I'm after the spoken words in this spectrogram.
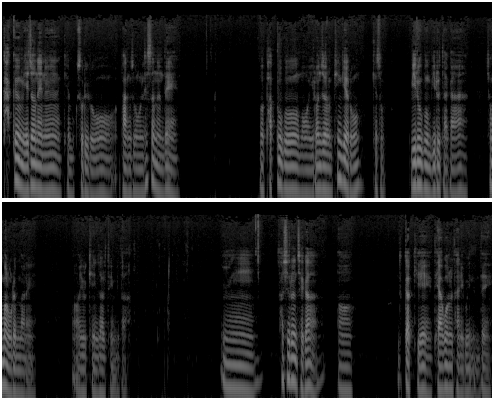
가끔 예전에는 이렇게 목소리로 방송을 했었는데 뭐 바쁘고 뭐 이런저런 핑계로 계속 미루고 미루다가 정말 오랜만에 어, 이렇게 인사를 드립니다. 음, 사실은 제가 어, 늦깎이에 대학원을 다니고 있는데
